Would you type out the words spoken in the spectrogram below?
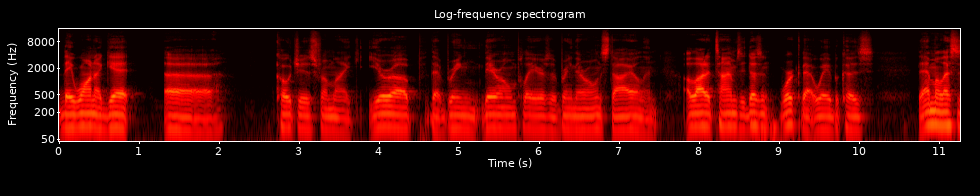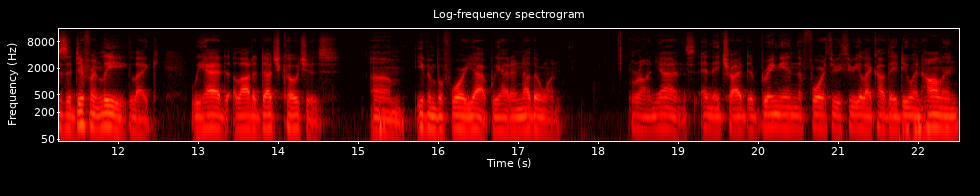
they want to get uh coaches from like Europe that bring their own players or bring their own style. And a lot of times it doesn't work that way because the MLS is a different league. Like we had a lot of Dutch coaches um, even before Jaap we had another one Ron Jans and they tried to bring in the 433 like how they do in Holland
